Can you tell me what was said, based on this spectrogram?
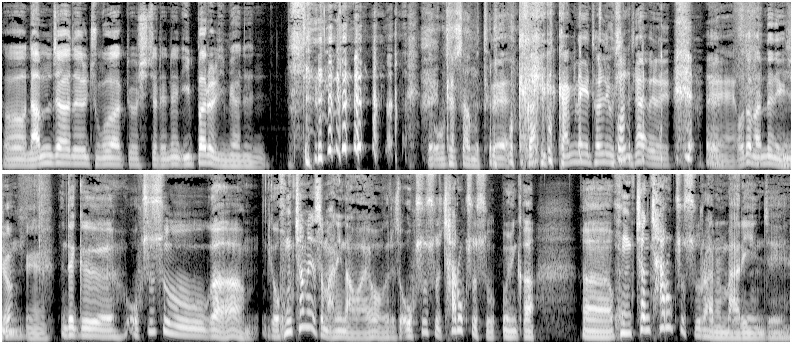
어, 남자들 중고등학교 시절에는 이빨을 그리고 옥수수 한번 틀어볼까? 강냉이 털리고 싶냐? 네, 얻어 맞는 얘기죠. 음. 예. 근데 그 옥수수가 그 홍천에서 많이 나와요. 그래서 옥수수, 찰옥수수. 그러니까 어, 홍천 찰옥수수라는 말이 이제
